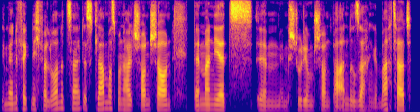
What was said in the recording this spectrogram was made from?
im Endeffekt nicht verlorene Zeit ist. Klar muss man halt schon schauen, wenn man jetzt ähm, im Studium schon ein paar andere Sachen gemacht hat,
